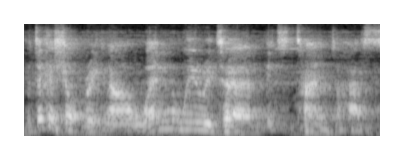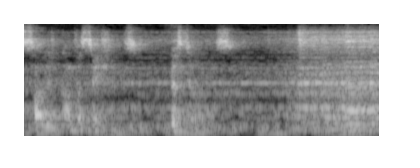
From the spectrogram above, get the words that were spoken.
we'll take a short break now. When we return, it's time to have solid conversations. Please stay us.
